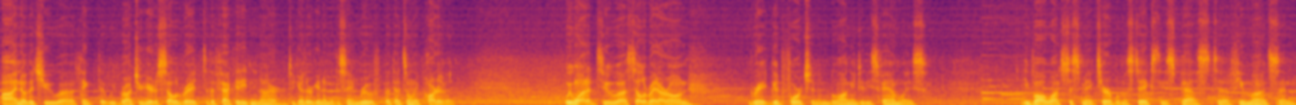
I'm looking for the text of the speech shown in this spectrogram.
I know that you uh, think that we brought you here to celebrate to the fact that Eden and I are together again under the same roof, but that's only part of it. We wanted to uh, celebrate our own great good fortune in belonging to these families. You've all watched us make terrible mistakes these past uh, few months and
